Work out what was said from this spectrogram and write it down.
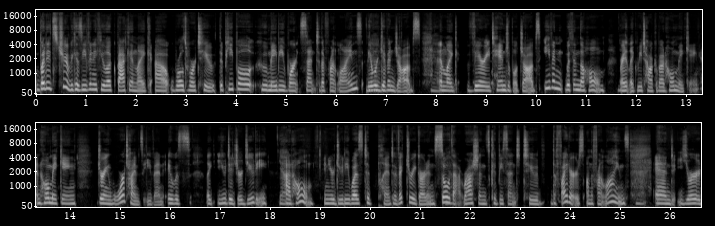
but it's true because even if you look back in like uh, World War II, the people who maybe weren't sent to the front lines, they were given jobs Yeah. and like very tangible jobs, even within the home, right? Like we talk about homemaking and homemaking during war times, even it was like you did your duty yeah. at home and your duty was to plant a victory garden so Yeah. that rations could be sent to the fighters on the front lines Yeah. and your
